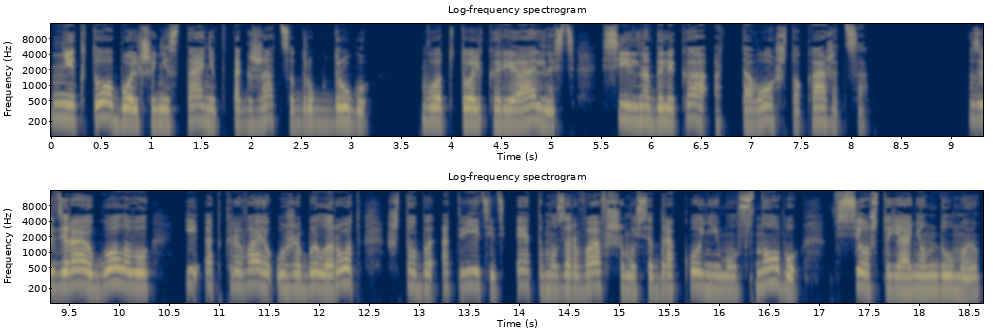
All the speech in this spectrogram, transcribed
Никто больше не станет так жаться друг к другу. Вот только реальность сильно далека от того, что кажется. Задираю голову и открываю уже было рот, чтобы ответить этому взорвавшемуся драконьему снобу все, что я о нем думаю,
